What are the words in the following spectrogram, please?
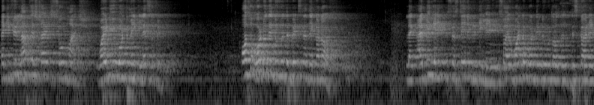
Like, if you love this child so much, why do you want to make less of it? Also, what do they do with the bits that they cut off? Like, I've been getting into sustainability lately, so I wonder what they do with all the discarded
